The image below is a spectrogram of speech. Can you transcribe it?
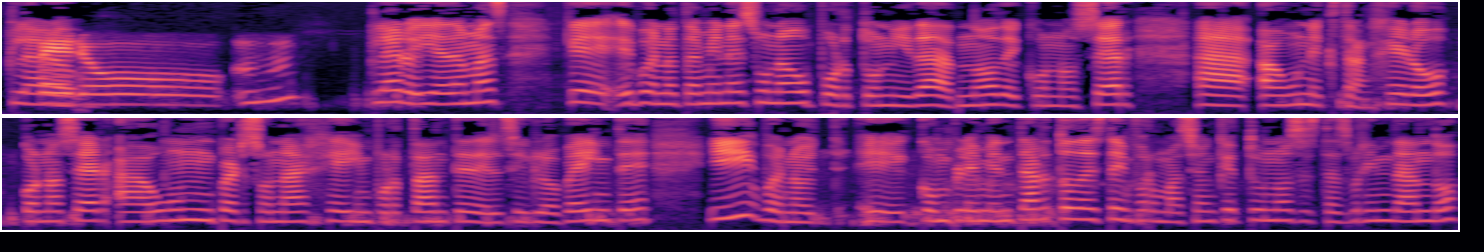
Claro. Pero Claro, y además que, eh, bueno, también es una oportunidad, ¿no? De conocer a, a, un extranjero, conocer a un personaje importante del siglo XX y, bueno, eh, complementar toda esta información que tú nos estás brindando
